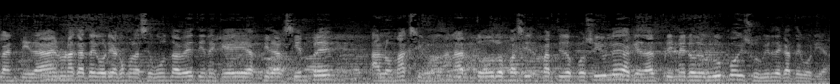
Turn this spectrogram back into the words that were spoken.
La entidad en una categoría como la segunda B tiene que aspirar siempre a lo máximo, a ganar todos los partidos posibles, a quedar primero de grupo y subir de categoría.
